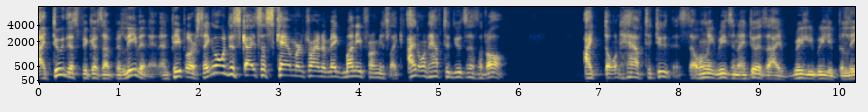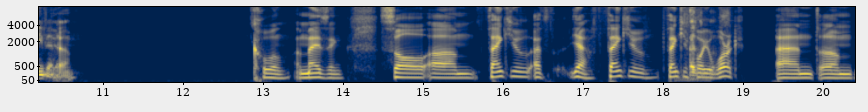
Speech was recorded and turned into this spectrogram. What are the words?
I do this because I believe in it, and people are saying, oh, this guy's a scammer trying to make money from you. It's like I don't have to do this at all. I don't have to do this. The only reason I do it is I really, really believe in it. Yeah. Cool, amazing. So, um, thank you. Uh, yeah, thank you, thank you for your work. And um,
